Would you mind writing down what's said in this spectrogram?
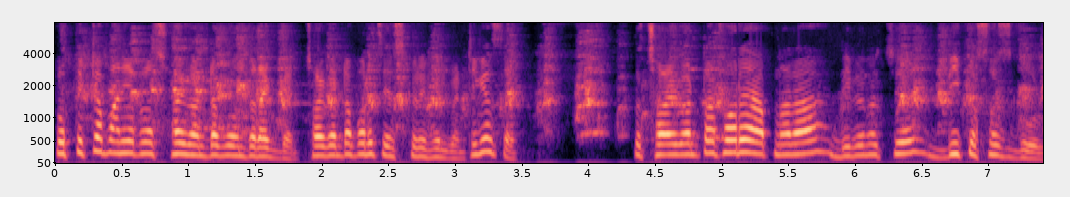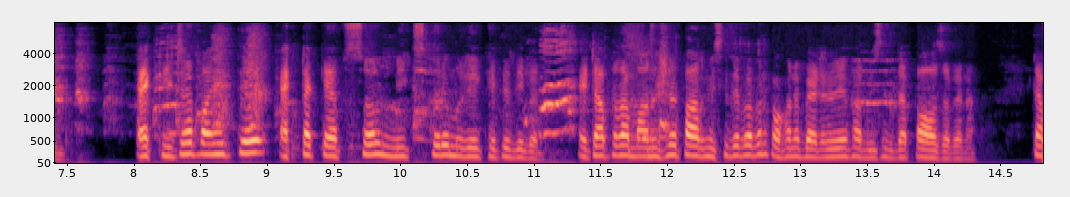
প্রত্যেকটা পানি আপনারা ছয় ঘণ্টা পর্যন্ত রাখবেন। ছয় ঘণ্টা পরে চেঞ্জ করে ফেলবেন, ঠিক আছে? তো ছয় ঘণ্টা পরে আপনারা দিবেন হচ্ছে বিকসস গোল্ড। এক লিটার পানিতে একটা ক্যাপসুল মিক্স করে মুরগি খেতে দিবেন। এটা আপনারা মানুষের ফার্মেসিতে পাবেন, কখনো ব্যাটারি ফার্মেসিতে পাওয়া যাবে না। এটা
